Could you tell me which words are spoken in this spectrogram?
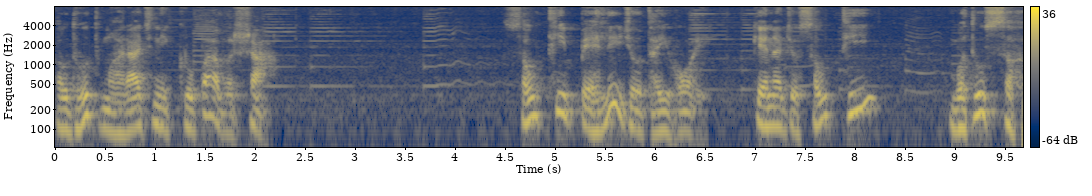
અવધૂત મહારાજની કૃપા વર્ષા સૌથી પહેલી જો થઈ હોય કે એના જો સૌથી વધુ સહ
